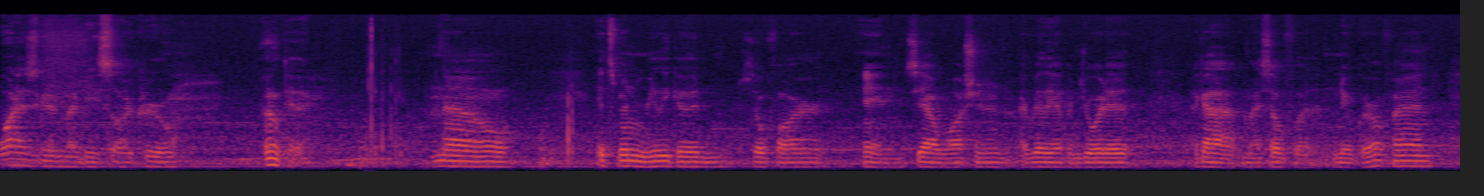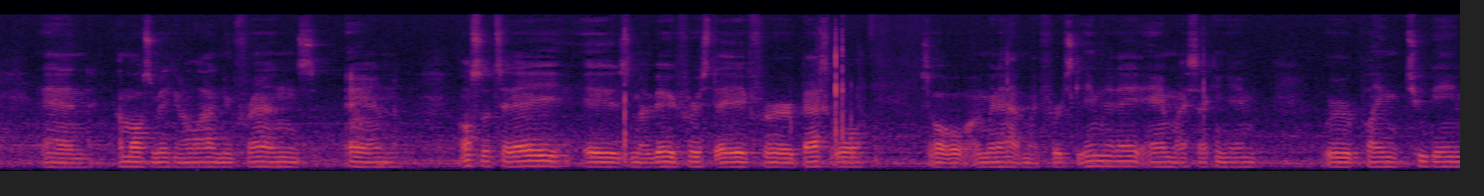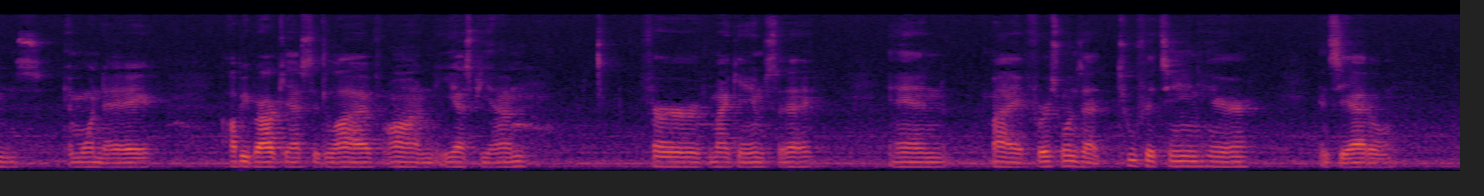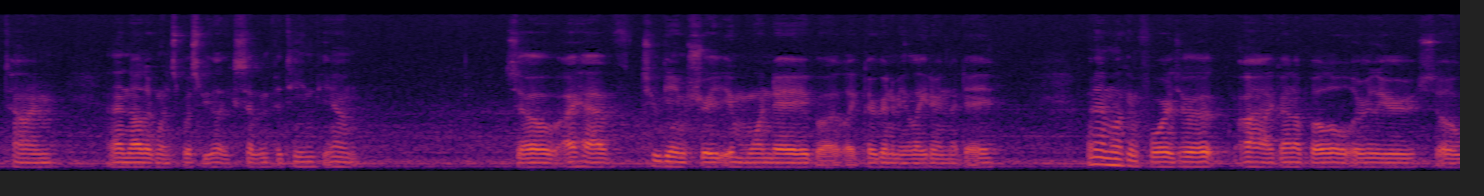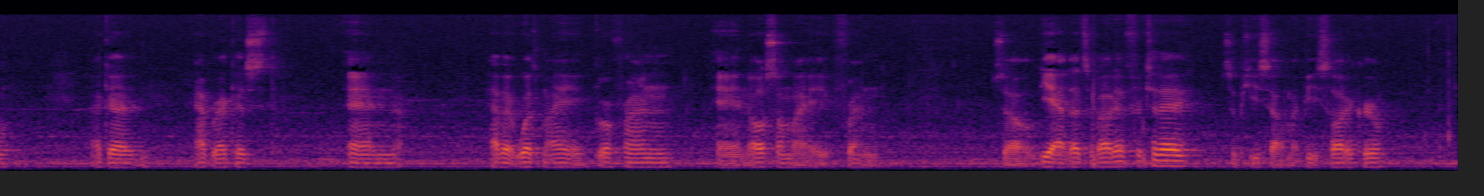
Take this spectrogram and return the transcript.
What is good, my B-Slaughter crew? Okay. Now, it's been really good so far in Seattle, Washington. I really have enjoyed it. I got myself a new girlfriend, and I'm also making a lot of new friends. And also, today is my very first day for basketball, so I'm gonna have my first game today and my second game. We're playing two games in one day. I'll be broadcasted live on ESPN for my games today. And my first one's at 2.15 here in Seattle time. And then the other one's supposed to be like 7.15 p.m. So I have two games straight in one day, but like they're going to be later in the day. But I'm looking forward to it. Uh, I got up a little earlier so I could have breakfast and have it with my girlfriend and also my friend. So yeah, that's about it for today. So peace out, my B Slaughter crew.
